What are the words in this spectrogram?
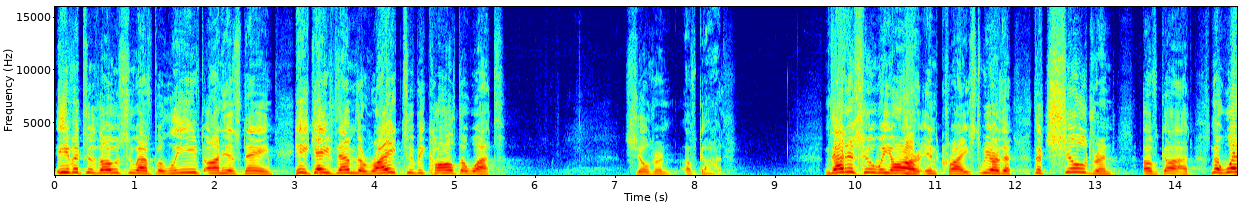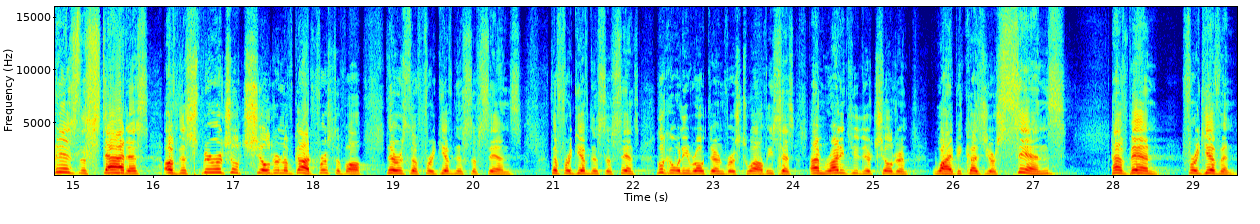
even to those who have believed on his name, he gave them the right to be called the what? Children of God. That is who we are in Christ. We are the, the children of God. Now, what is the status of the spiritual children of God? First of all, there is the forgiveness of sins. The forgiveness of sins. Look at what he wrote there in verse 12. He says, I'm writing to you, dear children. Why? Because your sins have been forgiven.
